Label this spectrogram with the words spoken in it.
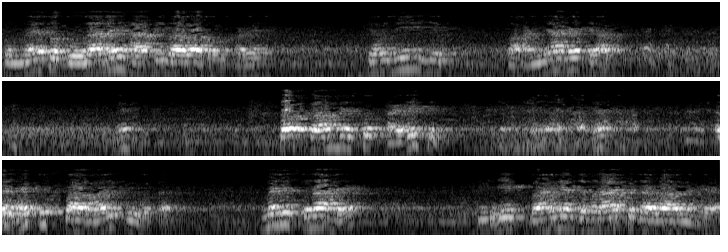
तो मैं तो बोला नहीं, हाथी बाबा बोल पड़े। क्यों जी, ये कहानियाँ है क्या? सब काम में इसको फ़ायदे से अरे भाई, कुछ स्वाभाविक भी होता है। मैंने सुना है कि एक बाणिया जमराज के दरबार में गया।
